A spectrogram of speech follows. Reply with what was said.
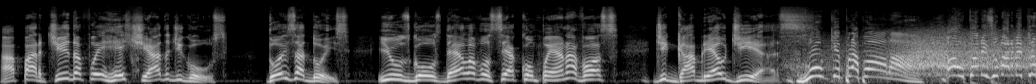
A partida foi recheada de gols. 2 a 2 e os gols dela você acompanha na voz de Gabriel Dias. Hulk pra bola. Autoriza o árbitro,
